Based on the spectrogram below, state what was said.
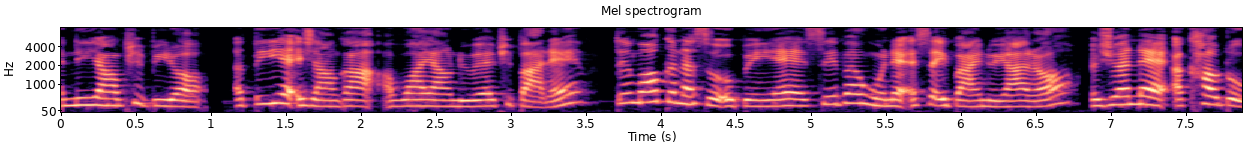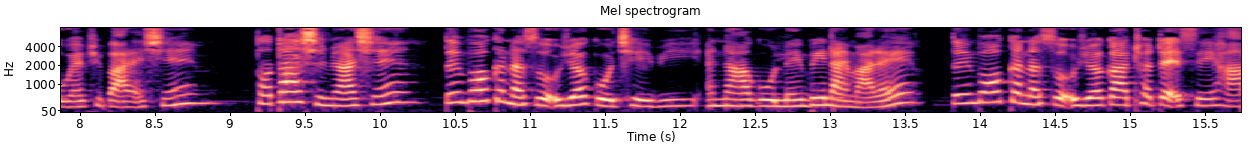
အနီရောင်ဖြစ်ပြီးတော့အသီးရဲ့အယောင်ကအဝါရောင်တွေပဲဖြစ်ပါတယ်။သင်္ဘောကနဆူအပင်ရဲ့ဆေးဘက်ဝင်တဲ့အစိတ်ပိုင်းတွေကတော့အရွက်နဲ့အခောက်တို့ပဲဖြစ်ပါတယ်ရှင်။သောတာရှင်များရှင်သင်္ဘောကနဆူအရွက်ကိုခြေပြီးအနာကိုလိမ့်ပေးနိုင်ပါတယ်။သင်္ဘောကနဆူအရွက်ကထွက်တဲ့အဆေးဟာ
